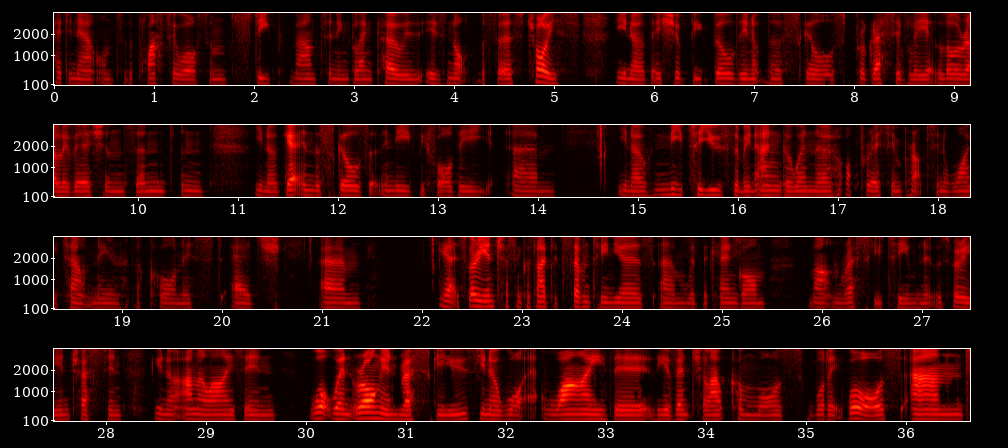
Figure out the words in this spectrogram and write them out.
heading out onto the plateau or some steep mountain in Glencoe is, is not the first choice. You know, they should be building up those skills progressively at lower elevations and, and you know, getting the skills that they need before they, um, you know, need to use them in anger when they're operating perhaps in a whiteout near a corniced edge. Um, yeah, it's very interesting because I did 17 years um, with the Cairngorm Mountain Rescue Team, and it was very interesting, you know, analysing what went wrong in rescues, you know, what, why the the eventual outcome was what it was, and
